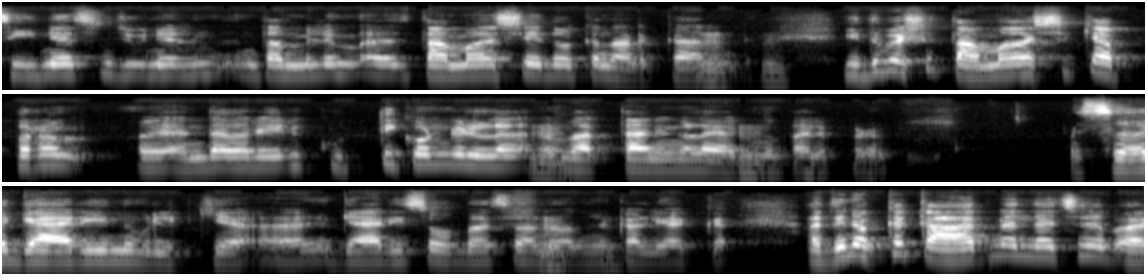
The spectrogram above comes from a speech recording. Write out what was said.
സീനിയേഴ്സും ജൂനിയറും തമ്മിലും തമാശ ഇതൊക്കെ നടക്കാറുണ്ട്. ഇത് പക്ഷെ തമാശയ്ക്ക് അപ്പുറം എന്താ പറയുക ഒരു കുത്തിക്കൊണ്ടുള്ള വർത്താനങ്ങളായിരുന്നു പലപ്പോഴും. സർ ഗാരി എന്ന് വിളിക്കുക ഗാരി സോബേഴ്സ് എന്ന് പറഞ്ഞ് കളിയാക്കുക. അതിനൊക്കെ കാരണം എന്താ വെച്ചാൽ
